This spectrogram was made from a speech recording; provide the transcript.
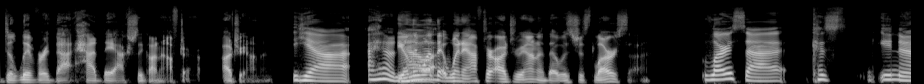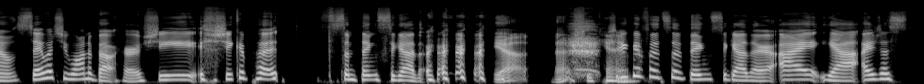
delivered that had they actually gone after Adriana. Yeah, I don't The know. The only one that went after Adriana though was just Larsa. Larsa, because you know, say what you want about her. She she could put some things together. Yeah, that she can. she could put some things together. I yeah, I just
